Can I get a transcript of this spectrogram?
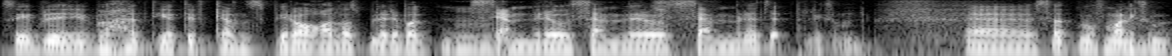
så blir det bara att det typ kan spirala och så blir det bara Mm. sämre och sämre och sämre typ liksom. Eh, så att då får man liksom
